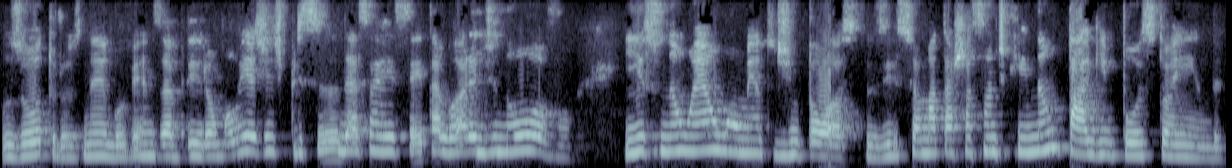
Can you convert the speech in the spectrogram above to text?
os outros né, governos abriram mão, e a gente precisa dessa receita agora de novo. E isso não é um aumento de impostos, isso é uma taxação de quem não paga imposto ainda,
